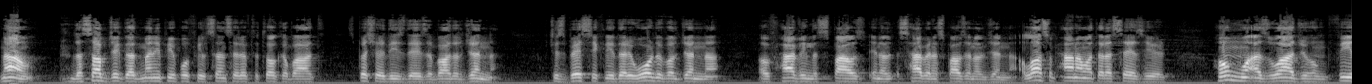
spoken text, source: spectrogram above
Now, the subject that many people feel sensitive to talk about, especially these days, about Al Jannah, which is basically the reward of Al Jannah of having the spouse in a, having a spouse in Al Jannah. Allah subhanahu wa ta'ala says here, Hum wa azwajuhum fi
